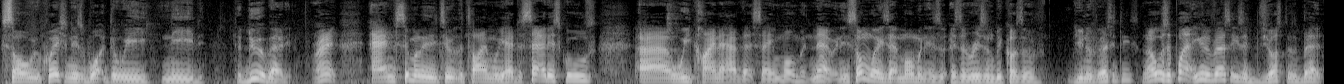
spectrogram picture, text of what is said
So the question is, what do we need to do about it, right? And similarly to at the time we had the Saturday schools, uh, we kind of have that same moment now. And in some ways, that moment is, is arisen because of universities. And I was the point, universities are just as bad.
